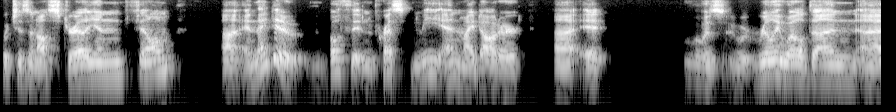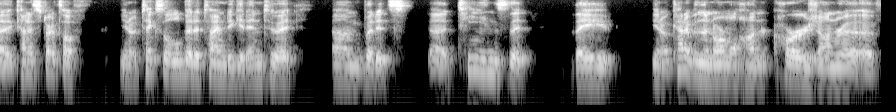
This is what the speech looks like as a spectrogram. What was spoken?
which is an Australian film, uh, and they did both. It impressed me and my daughter. Uh, it was really well done. Uh, it kind of starts off, you know, it takes a little bit of time to get into it, um, but it's uh, teens that they, you know, kind of in the normal horror genre of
